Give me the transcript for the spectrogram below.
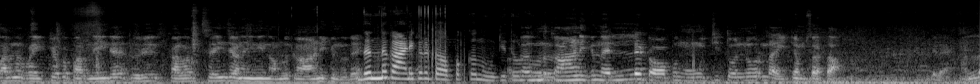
പറഞ്ഞ റേറ്റ് ഒക്കെ പറഞ്ഞതിന്റെ ഒരു കളർ ചേഞ്ച് ആണ് ഇനി നമ്മൾ കാണിക്കുന്നത്. കാണിക്കുന്ന ടോപ്പൊക്കെ നൂറ്റി അപ്പൊ തൊണ്ണൂറ് കാണിക്കുന്ന എല്ലാ ടോപ്പും നൂറ്റി തൊണ്ണൂറിന്റെ ഐറ്റംസ് കേട്ടാ നല്ല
